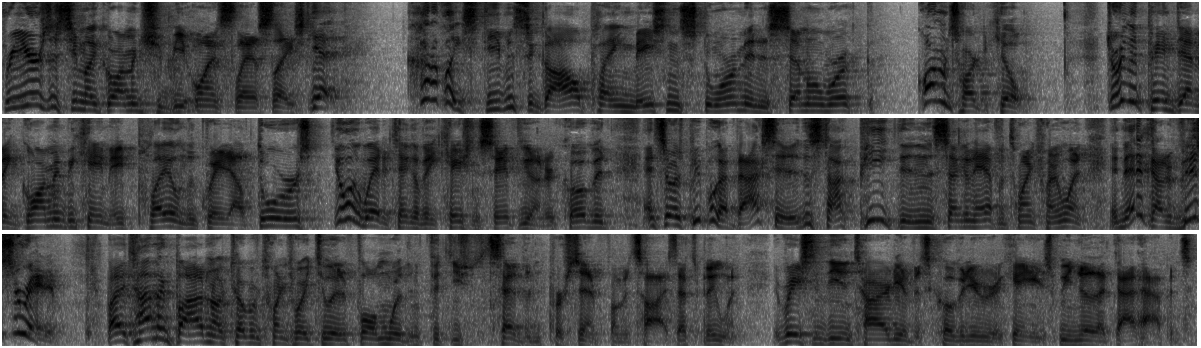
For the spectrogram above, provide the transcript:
For years, it seemed like Garmin should be on its last legs. Yet, kind of like Steven Seagal playing Mason Storm in his seminal work, Garmin's hard to kill. During the pandemic, Garmin became a play on the great outdoors, the only way to take a vacation safely under COVID. And so as people got vaccinated, the stock peaked in the second half of 2021, and then it got eviscerated. By the time it bottomed in October of 2022, it had fallen more than 57% from its highs. That's a big one. It raced the entirety of its COVID era gains. We know that that happens.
